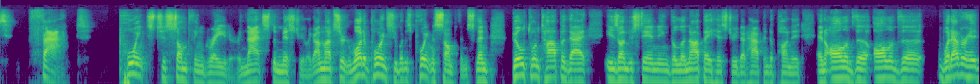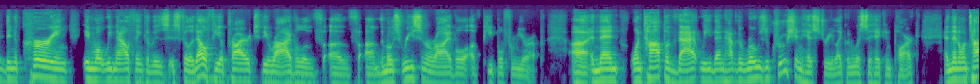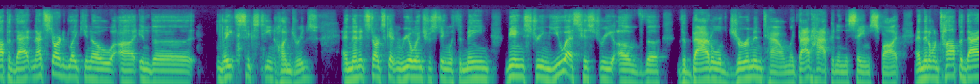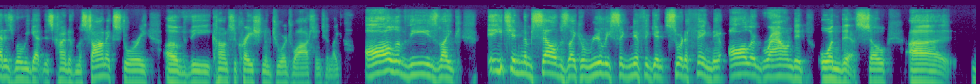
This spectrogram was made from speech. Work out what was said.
fact points to something greater and that's the mystery like i'm not certain what it points to but it's pointing to something so then built on top of that is understanding the lenape history that happened upon it and all of the all of the whatever had been occurring in what we now think of as, as Philadelphia prior to the arrival of, of um, the most recent arrival of people from Europe. Uh, and then on top of that, we then have the Rosicrucian history, like on Wissahickon Park. And then on top of that, and that started like, you know, uh, in the late 1600s. And then it starts getting real interesting with the main mainstream U.S. history of the the Battle of Germantown, like that happened in the same spot. And then on top of that is where we get this kind of Masonic story of the consecration of George Washington. Like all of these, like each in themselves, like a really significant sort of thing. They all are grounded on this. So uh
